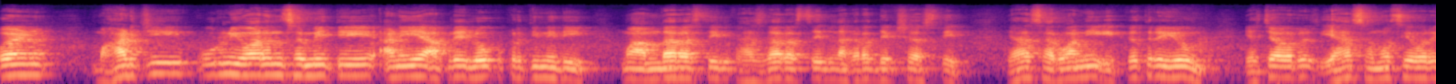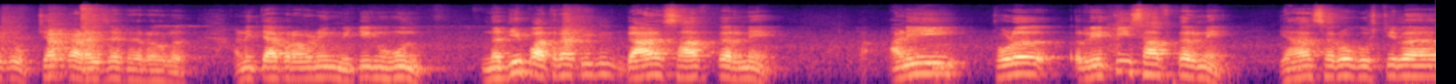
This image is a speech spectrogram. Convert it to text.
पण महाडची पूर निवारण समिती आणि आपले लोकप्रतिनिधी मग आमदार असतील खासदार असतील नगराध्यक्ष असतील ह्या सर्वांनी एकत्र येऊन ह्याच्यावर ह्या समस्येवर एक उपचार काढायचं ठरवलं. आणि त्याप्रमाणे मिटिंग होऊन नदीपात्रातील गाळ साफ करणे आणि थोडं रेती साफ करणे ह्या सर्व गोष्टीला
